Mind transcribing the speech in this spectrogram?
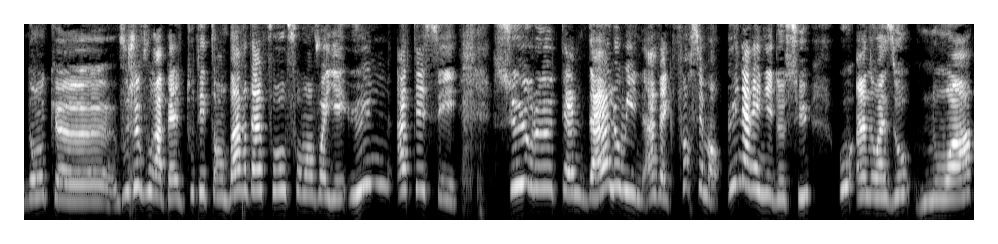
Donc, euh, je vous rappelle, tout est en barre d'infos. faut m'envoyer une ATC sur le thème d'Halloween avec forcément une araignée dessus ou un oiseau noir.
